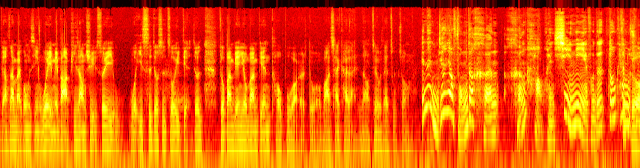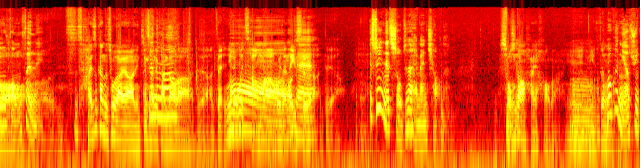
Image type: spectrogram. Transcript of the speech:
两三百公斤，我也没办法披上去，所以我一次就是做一点，就左半边、右半边、头部、耳朵，把它拆开来，然后最后再组装。哎，那你这样要缝的很很好，很细腻，否则都看不出缝份呢。是还是看得出来啊？你近看就看到了，对啊，在因为会藏嘛，会在内侧啊，对啊。所以你的手真的还蛮巧的，缝倒还好啦，因为你这种包括你要去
